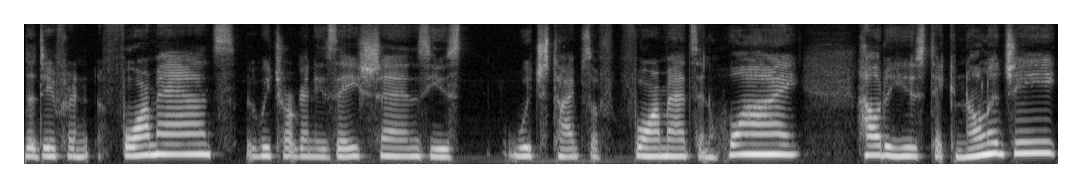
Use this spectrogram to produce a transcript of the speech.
the different formats which organizations use which types of formats and why how to use technology,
